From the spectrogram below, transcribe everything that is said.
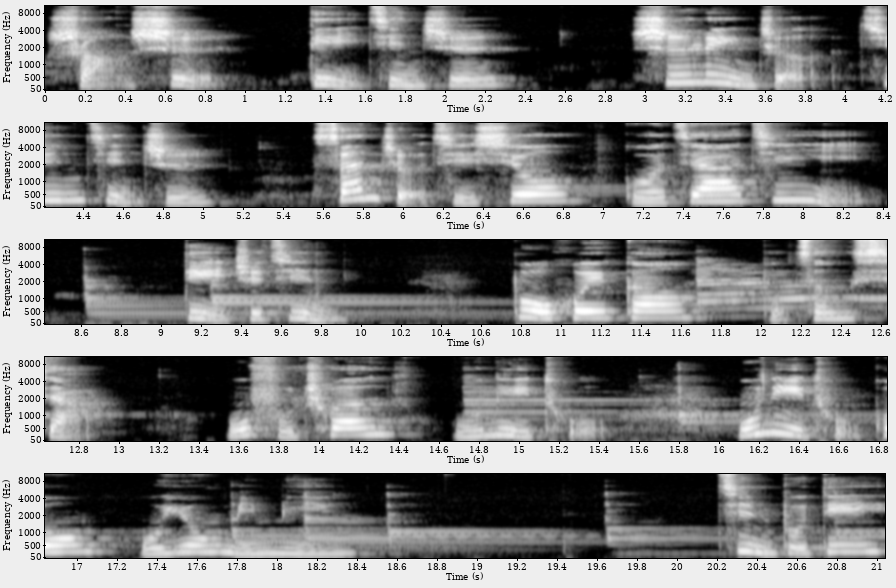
爽事，地禁之；失令者，君禁之。三者既修，国家基矣。地之禁，不挥高，不增下，无浮川，无逆土，无逆土公，无庸民名。进不低，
